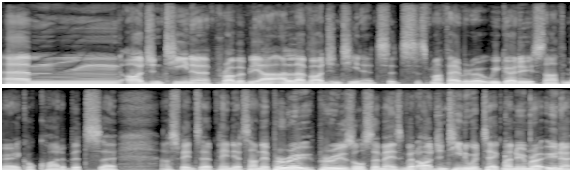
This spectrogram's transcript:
Um, Argentina, probably. I, I love Argentina. It's, it's it's my favorite. We go to South America quite a bit, so I've spent uh, plenty of time there. Peru, Peru is also amazing, but Argentina would take my numero uno.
